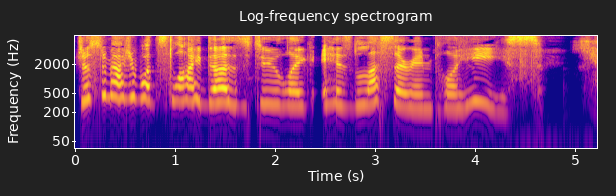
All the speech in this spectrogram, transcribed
Just imagine what Sly does to like his lesser employees. yeah.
